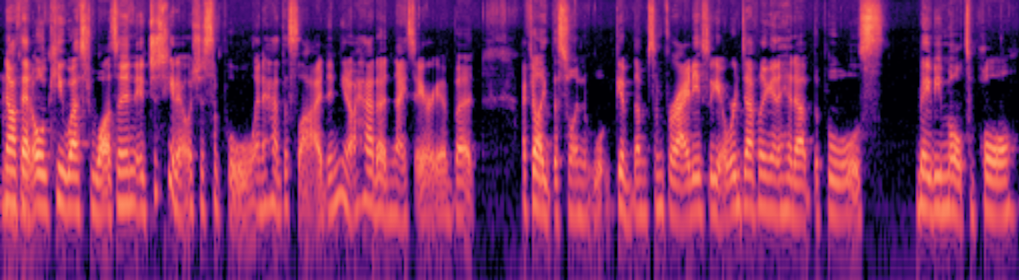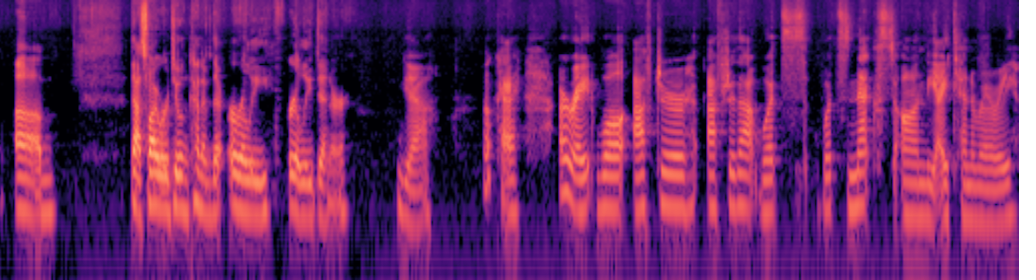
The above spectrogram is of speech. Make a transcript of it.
Not that Old Key West wasn't. It just, you know, it's just a pool and it had the slide and you know, it had a nice area, but I feel like this one will give them some variety. So yeah, we're definitely gonna hit up the pools, maybe multiple. Um, that's why we're doing kind of the early, early dinner. Yeah. Okay. All right. Well, after after that, what's what's next on the itinerary?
